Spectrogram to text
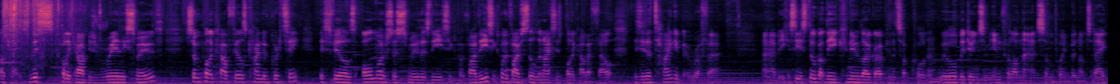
Okay, so this polycarb is really smooth. Some polycarb feels kind of gritty. This feels almost as smooth as the E6.5. The E6.5 is still the nicest polycarb I've felt. This is a tiny bit rougher. Uh, but you can see it's still got the Canoe logo up in the top corner. We will be doing some infill on that at some point, but not today.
